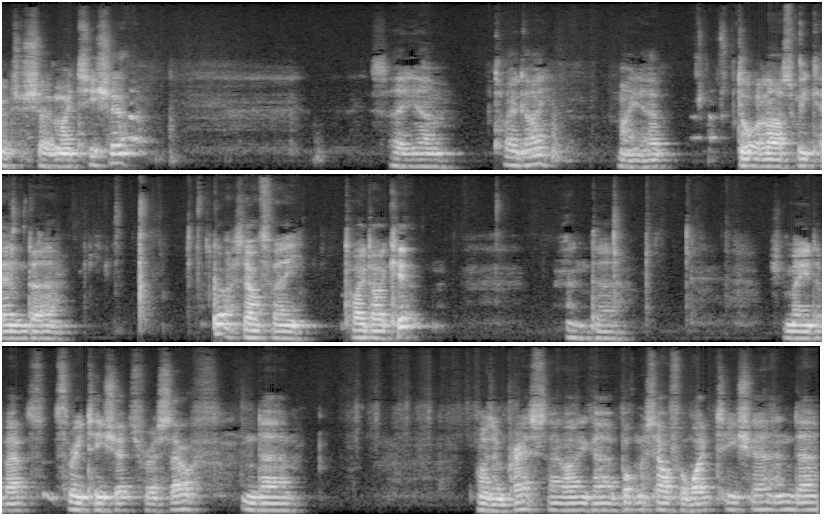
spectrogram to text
I'll just show my t-shirt. It's a um, tie-dye. My uh, daughter last weekend uh, got herself a tie-dye kit and uh, she made about three t-shirts for herself and uh, I was impressed so I uh, bought myself a white t-shirt and uh,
